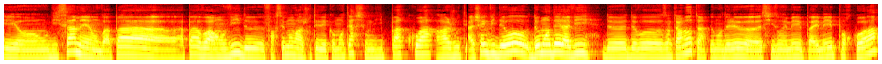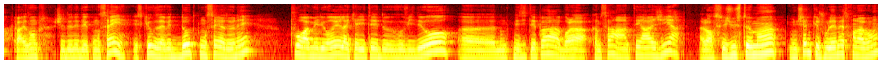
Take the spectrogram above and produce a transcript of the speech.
Et on dit ça mais on va pas, avoir envie de forcément de rajouter des commentaires si on ne dit pas quoi rajouter. À chaque vidéo, demandez l'avis de, vos internautes. Demandez-le euh, s'ils ont aimé ou pas aimé, pourquoi. Par exemple, j'ai donné des conseils. Est-ce que vous avez d'autres conseils à donner pour améliorer la qualité de vos vidéos? Euh, donc n'hésitez pas, voilà, comme ça, à interagir. Alors c'est justement une chaîne que je voulais mettre en avant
